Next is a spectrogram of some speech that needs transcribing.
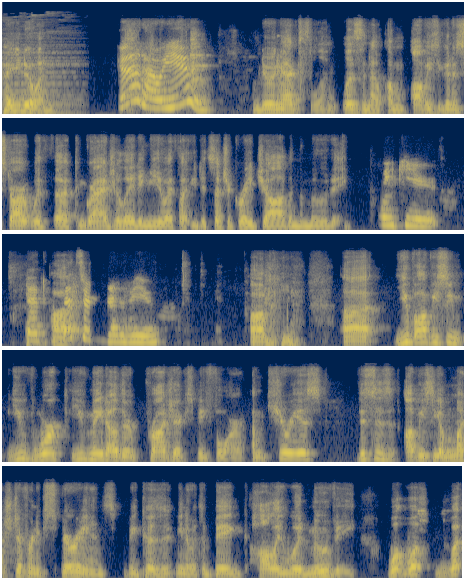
How you doing? Good. How are you? I'm doing excellent. Listen, I'm obviously going to start with uh, congratulating you. I thought you did such a great job in the movie. Thank you. That, uh, that's very nice of you. Um, uh, you've obviously you've worked, you've made other projects before. I'm curious. This is obviously a much different experience because you know it's a big Hollywood movie. What what what?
